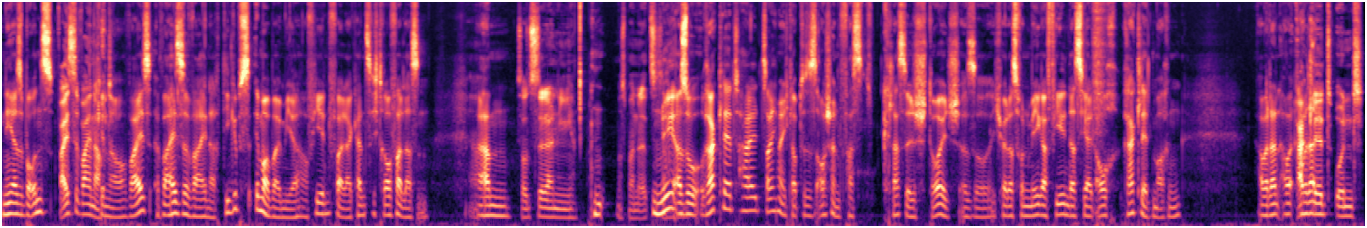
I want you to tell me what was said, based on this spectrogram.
Nee, also bei uns, Weiße Weihnacht. genau, weiß, weiße Weihnacht, die gibt es immer bei mir, auf jeden Fall, da kannst du dich drauf verlassen. Ja. Ähm, Sonst leider nie, muss man dazu Nee, sagen. also Raclette halt, sag ich mal, ich glaube, das ist auch schon fast klassisch deutsch. Also ich höre das von mega vielen, dass sie halt auch Raclette machen. Aber dann, aber, aber Raclette und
